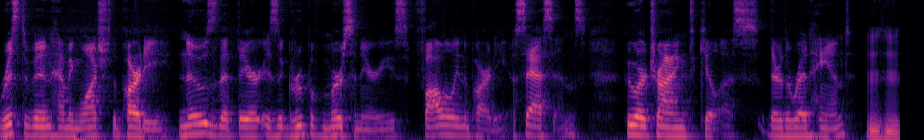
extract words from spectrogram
Ristovan, having watched the party, knows that there is a group of mercenaries following the party, assassins, who are trying to kill us. They're the Red Hand. Mm-hmm.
